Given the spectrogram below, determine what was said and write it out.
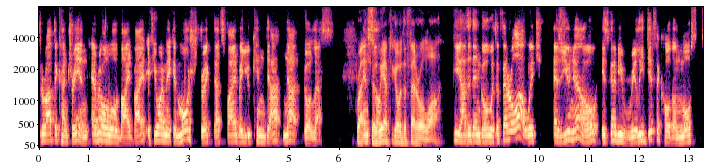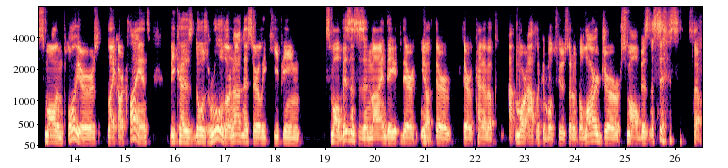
throughout the country, and everyone will abide by it. If you want to make it more strict, that's fine, but you cannot not go less. Right. And so, so we have to go with the federal law. You have to then go with the federal law, which as you know, is going to be really difficult on most small employers like our clients because those rules are not necessarily keeping small businesses in mind. They they're you know they're they're kind of a, more applicable to sort of the larger small businesses. so.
